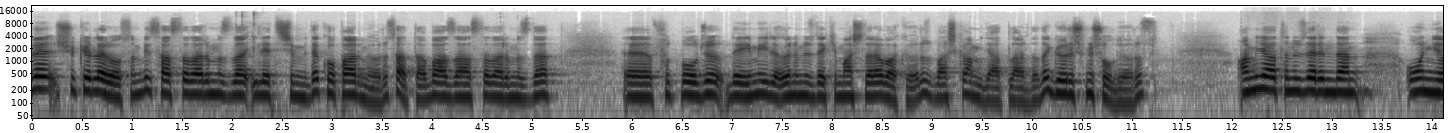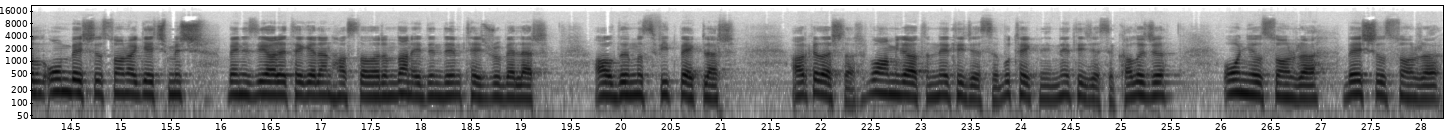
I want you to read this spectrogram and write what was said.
Ve şükürler olsun biz hastalarımızla iletişimi de koparmıyoruz. Hatta bazı hastalarımızda e, futbolcu deyimiyle önümüzdeki maçlara bakıyoruz. Başka ameliyatlarda da görüşmüş oluyoruz. Ameliyatın üzerinden 10 yıl, 15 yıl sonra geçmiş beni ziyarete gelen hastalarımdan edindiğim tecrübeler, aldığımız feedbackler. Arkadaşlar bu ameliyatın neticesi, bu tekniğin neticesi kalıcı. 10 yıl sonra, 5 yıl sonra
